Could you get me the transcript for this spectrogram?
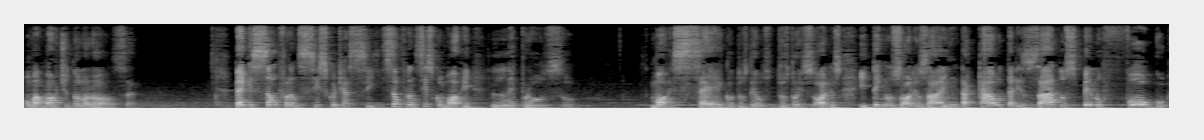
uma morte dolorosa. Pegue São Francisco de Assis. São Francisco morre leproso, morre cego dos, deus, dos dois olhos e tem os olhos ainda cauterizados pelo fogo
